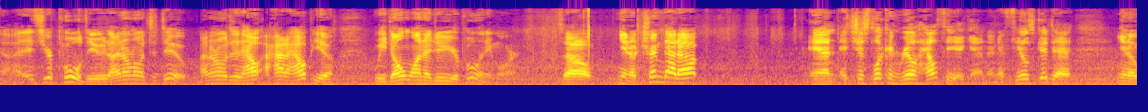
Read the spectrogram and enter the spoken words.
uh, it's your pool, dude. I don't know what to do. I don't know to help, how to help you. We don't want to do your pool anymore. So, you know, trim that up. And it's just looking real healthy again. And it feels good to, you know,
